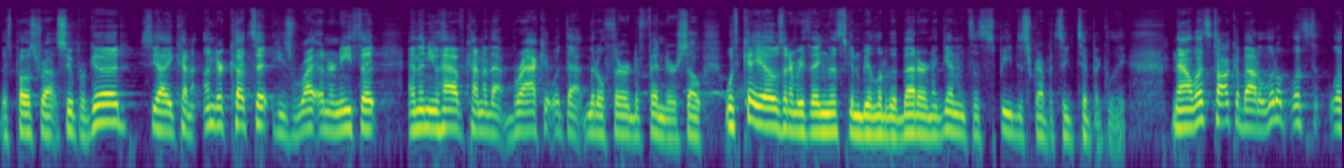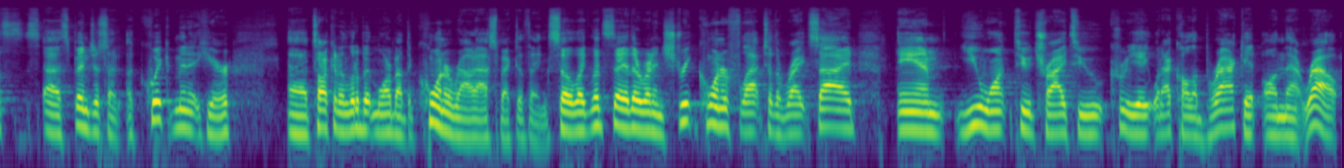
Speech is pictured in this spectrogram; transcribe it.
this post route super good. See how he kind of undercuts it? He's right underneath it. And then you have kind of that bracket with that middle third defender. So with KOs and everything, this is going to be a little bit better. And again, it's a speed discrepancy typically. Now let's talk about a little, let's, let's uh, spend just a, a quick minute here uh, talking a little bit more about the corner route aspect of things. So, like, let's say they're running street corner flat to the right side, and you want to try to create what I call a bracket on that route.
